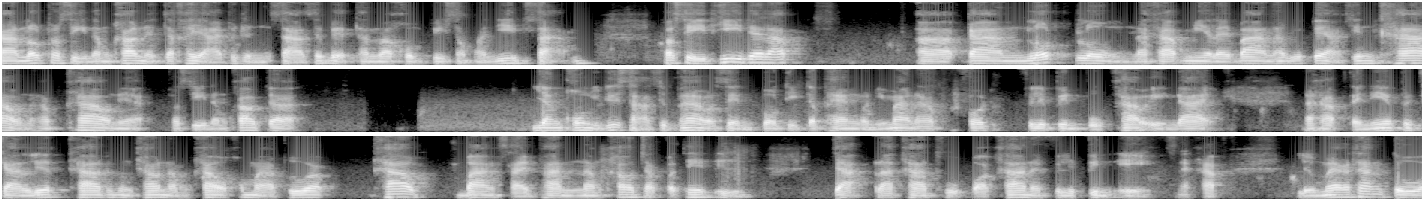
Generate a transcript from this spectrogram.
การลดภาษีนำเข้าเนี่ยจะขยายไปถึง 31 ธันวาคมปี 2023 ภาษีที่ได้รับการลดลงนะครับ มีอะไรบ้างครับยกตัวอย่างเช่นข้าวนะครับ ข้าวเนี่ย ภาษีนำเข้าจะยังคงอยู่ที่สามสิบห้าเปอร์เซ็นต์ปกติจะแพงกว่านี้มากนะครับเพราะฟิลิปปินส์ปลูกข้าวเองได้ นะครับ แต่นี่เป็นการเลือกข้าวที่เป็นข้าวนำเข้าเข้ามา เพื่อว่าข้าวบางสายพันธุ์นำเข้าจากประเทศอื่น จะราคาถูกกว่าข้าวในฟิลิปปินส์เองนะครับ หรือแม้กระทั่งตัว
